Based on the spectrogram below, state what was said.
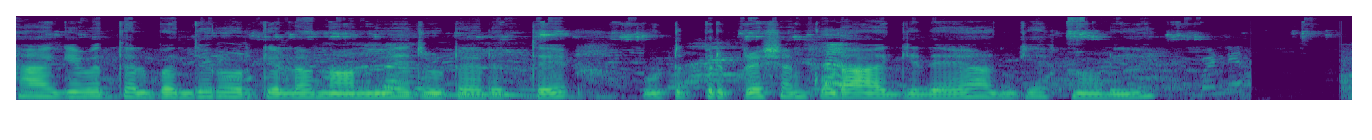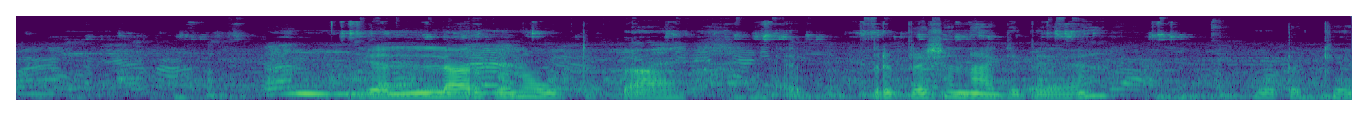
ಹಾಗೆ ಇವತ್ತಲ್ಲಿ ಬಂದಿರೋರಿಗೆಲ್ಲ ನಾನ್ ವೆಜ್ ಊಟ ಇರುತ್ತೆ. ಊಟದ ಪ್ರಿಪ್ರೇಷನ್ ಕೂಡ ಆಗಿದೆ. ಹಂಗೆ ನೋಡಿ. ಎಲ್ಲರಿಗೂ ಊಟ ಪ್ರಿಪ್ರೇಷನ್ ಆಗಿದೆ ಊಟಕ್ಕೆ.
